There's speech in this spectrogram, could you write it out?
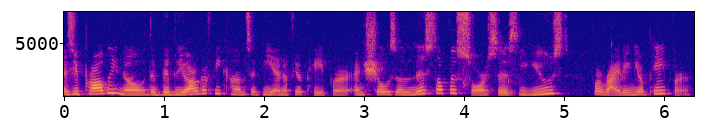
As you probably know, the bibliography comes at the end of your paper and shows a list of the sources you used for writing your paper.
